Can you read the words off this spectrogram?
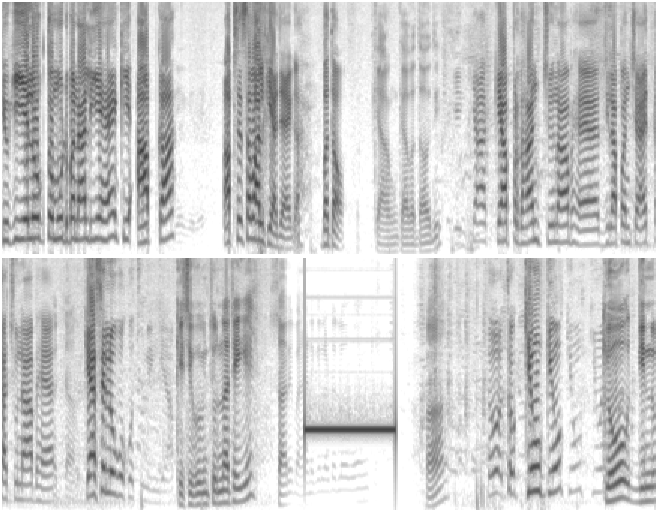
क्योंकि ये लोग तो मूड बना लिए हैं कि आपका आपसे सवाल किया जाएगा। बताओ। क्या हूँ क्या बताओ जी? क्या क्या प्रधान चुनाव है जिला पंचायत का चुनाव है? कैसे लोगों को चुनेंगे? किसी को भी चुनना चाहिए। सारे बहन हैं। तो तो क्यों क्यों? क्यों क्यों? क्यों? जिन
